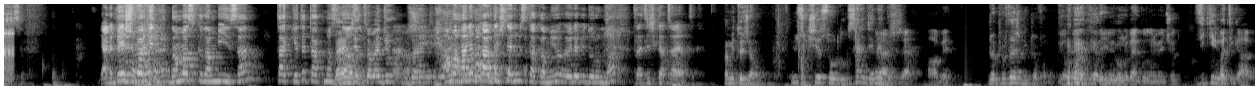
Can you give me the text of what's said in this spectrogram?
Maalesef. Yani 5 vakit namaz kılan bir insan takkete takması Bence lazım. bence ben Ama hanım kardeşlerimiz takamıyor. Öyle bir durum var. Stratejik hata yaptık. Hamit hocam 100 kişiye sorduk. Sence nedir? Abi. Röportaj mikrofonu. Yok değil. Onu ben kullanıyorum en çok. Zikirmatik abi.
